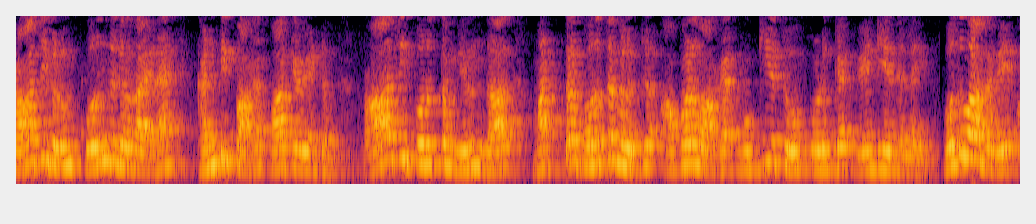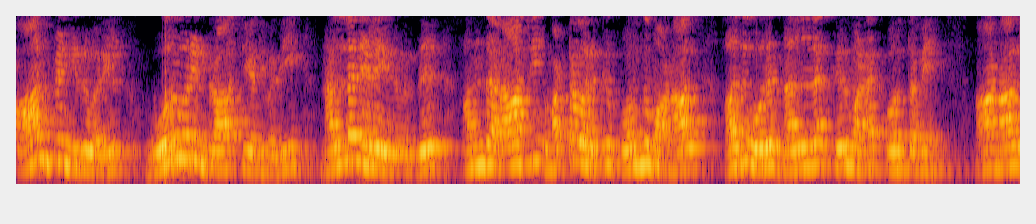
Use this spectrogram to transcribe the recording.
ராசிகளும் பொருந்துகிறதா என கண்டிப்பாக பார்க்க வேண்டும். ராசி பொருத்தம் இருந்தால் மற்ற பொருத்தங்களுக்கு அவ்வளவாக முக்கியத்துவம் கொடுக்க வேண்டியதில்லை. பொதுவாகவே ஆண் பெண் இருவரில் ஒருவரின் ராசி அதிபதி நல்ல நிலையில் இருந்து அந்த ராசி மற்றவருக்கு பொருந்துமானால் அது ஒரு நல்ல திருமண பொருத்தமே. ஆனால்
